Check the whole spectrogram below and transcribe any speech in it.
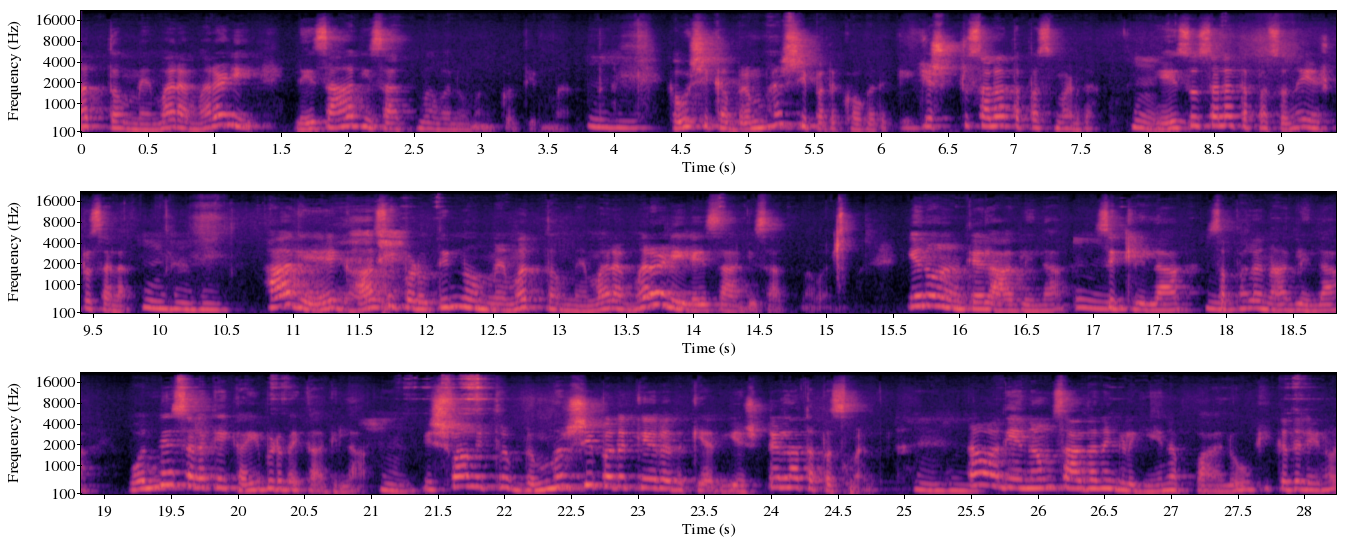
ಮತ್ತೊಮ್ಮೆ ಮರ ಮರಳಿ ಲೇಸಾಗಿ ಸಾತ್ಮವನು ಅನ್ಕೋತಿಮ್ಮ ಕೌಶಿಕ ಬ್ರಹ್ಮರ್ಷಿ ಪದಕ್ಕೆ ಹೋಗೋದಕ್ಕೆ ಎಷ್ಟು ಸಲ ತಪಸ್ ಮಾಡ್ದ? ಏಸು ಸಲ ತಪಸ್ಸು ಅಂದ್ರೆ ಎಷ್ಟು ಸಲ? ಹಾಗೆ ಘಾಸಿ ಪಡು ತಿನ್ನೊಮ್ಮೆ ಮತ್ತೊಮ್ಮೆ ಮರ ಮರಳಿ ಲೇಸಾಗಿ ಸಾತ್ಮವನು ಏನೋ ನನ್ನ ಕೈಲಿ ಆಗ್ಲಿಲ್ಲ ಸಿಕ್ಲಿಲ್ಲ ಸಫಲನಾಗ್ಲಿಲ್ಲ. ಒಂದೇ ಸಲಕ್ಕೆ ಕೈ ಬಿಡಬೇಕಾಗಿಲ್ಲ. ವಿಶ್ವಾಮಿತ್ರ ಬ್ರಹ್ಮರ್ಷಿ ಪದಕ್ಕೆ ಇರೋದಕ್ಕೆ ಅದು ಎಷ್ಟೆಲ್ಲ ತಪಸ್ ಮಾಡಿದ್ರು. ನಾವಾಗೆ ನಮ್ಮ ಸಾಧನೆಗಳಿಗೆ ಏನಪ್ಪ ಲೌಕಿಕದಲ್ಲಿ ಏನೋ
